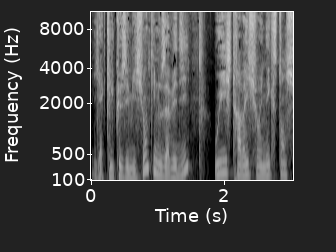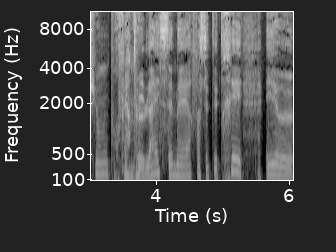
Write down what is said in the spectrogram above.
il y a quelques émissions qui nous avait dit oui, je travaille sur une extension pour faire de l'ASMR. Enfin, c'était très et euh,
